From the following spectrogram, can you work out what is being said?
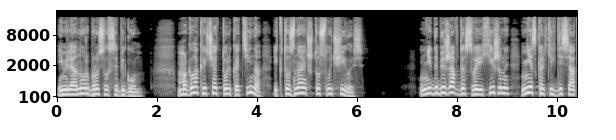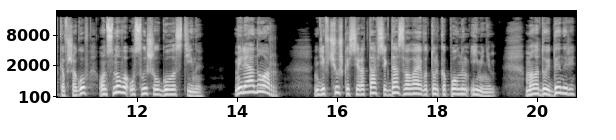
и Миллионор бросился бегом. Могла кричать только Тина, и кто знает, что случилось. Не добежав до своей хижины нескольких десятков шагов, он снова услышал голос Тины. «Миллионор!» Девчушка-сирота всегда звала его только полным именем. Молодой Деннери,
